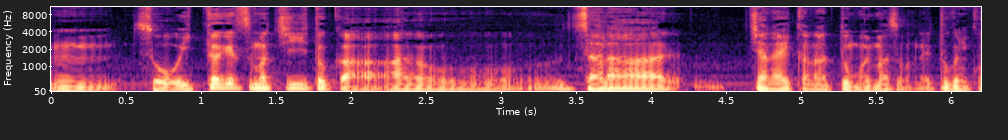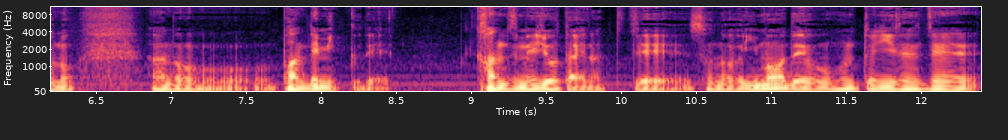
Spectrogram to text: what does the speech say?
うん。そう、1ヶ月待ちとか、あの、ザラじゃないかなと思いますもんね。特にこの、あの、パンデミックで。缶詰状態になっててその今まで本当に全然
